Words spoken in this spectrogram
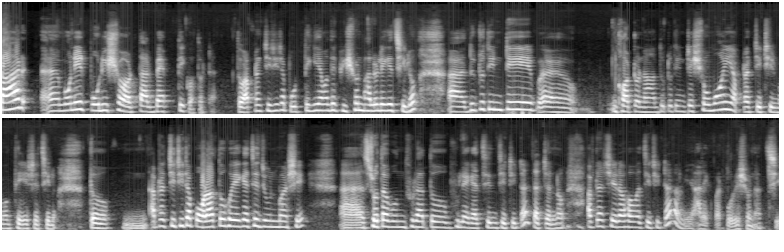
তার মনের পরিসর, তার ব্যাপ্তি কতটা। তো আপনার চিঠিটা পড়তে গিয়ে আমাদের ভীষণ ভালো লেগেছিল। দুটো তিনটে ঘটনা, দুটো তিনটে সময় আপনার চিঠির মধ্যে এসেছিল। তো আপনার চিঠিটা পড়া তো হয়ে গেছে জুন মাসে। শ্রোতা বন্ধুরা তো ভুলে গেছেন চিঠিটা, যার জন্য আপনার সেরা হওয়া চিঠিটা আমি আরেকবার পড়ে শোনাচ্ছি।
